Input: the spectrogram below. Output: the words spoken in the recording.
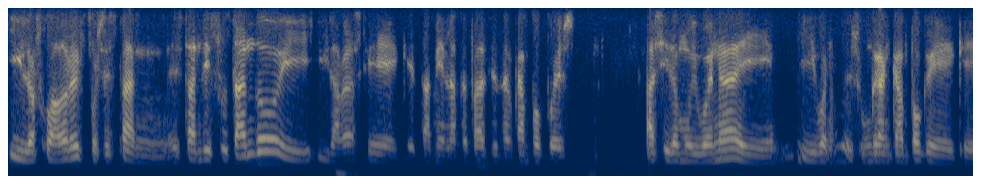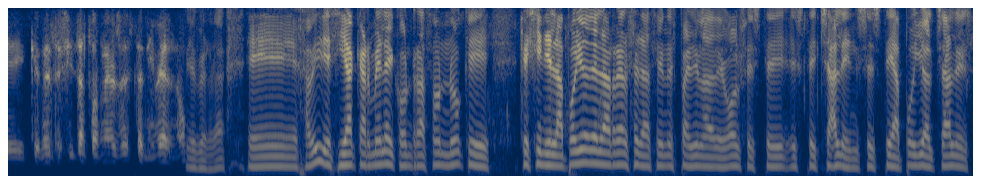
y los jugadores pues están están disfrutando y, y la verdad es que, que también la preparación del campo pues ha sido muy buena y, y, bueno es un gran campo que, que, que necesita torneos de este nivel ¿no? Es verdad. Eh, Javi, decía Carmela, y con razón, ¿no? Que, que sin el apoyo de la Real Federación Española de Golf, este, este challenge, este apoyo al challenge,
